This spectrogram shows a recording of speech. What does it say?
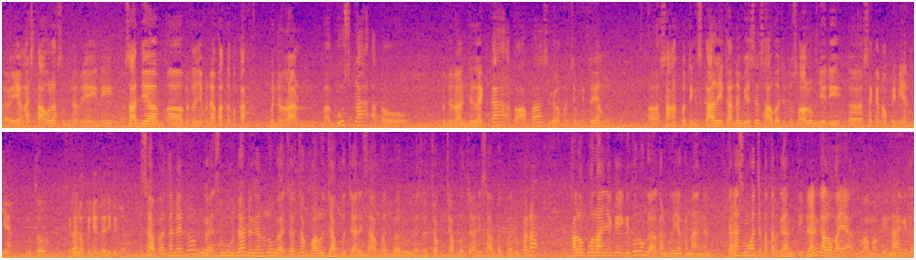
uh, yang ngasih tahu lah sebenarnya ini saat dia uh, bertanya pendapat apakah beneran bagus kah atau beneran jelek kah atau apa segala macam itu yang uh, sangat penting sekali karena biasanya sahabat itu selalu menjadi uh, second opinionnya. Betul. second Dan opinion dari kita. sahabatan itu nggak semudah dengan lu nggak cocok lalu cabut cari sahabat baru nggak cocok cabut cari sahabat baru. Karena kalau polanya kayak gitu lu nggak akan punya kenangan. Karena semua cepat terganti. Dan kalau kayak gua sama Bena gitu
